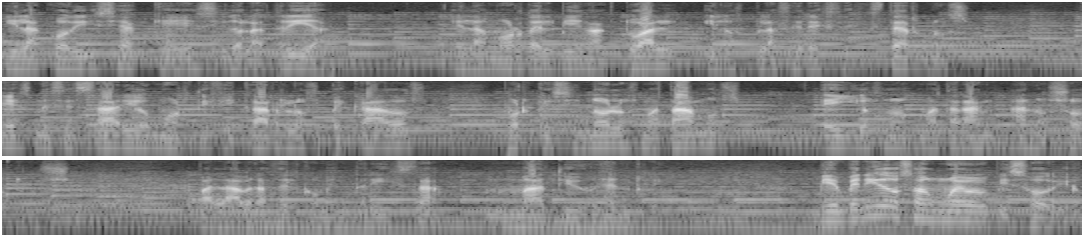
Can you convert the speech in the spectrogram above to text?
y la codicia que es idolatría, el amor del bien actual y los placeres externos. Es necesario mortificar los pecados porque si no los matamos, ellos nos matarán a nosotros. Palabras del comentarista Matthew Henry. Bienvenidos a un nuevo episodio.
